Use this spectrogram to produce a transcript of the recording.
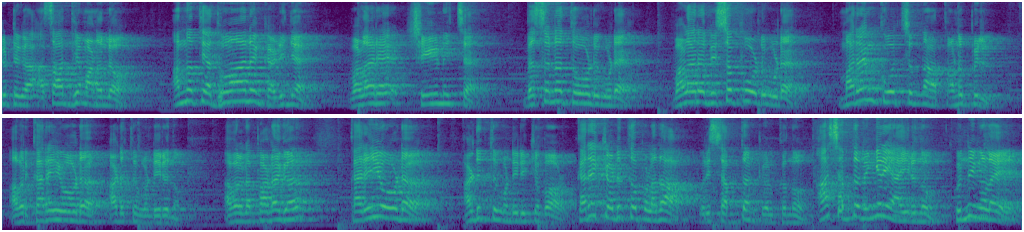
കിട്ടുക അസാധ്യമാണല്ലോ. അന്നത്തെ അധ്വാനം കഴിഞ്ഞ് വളരെ ക്ഷീണിച്ച് വ്യസനത്തോടുകൂടെ വളരെ വിശപ്പോടുകൂടെ മരം കോച്ചുന്ന തണുപ്പിൽ അവർ കരയോട് അടുത്തുകൊണ്ടിരുന്നു. അവരുടെ പടക് കരയോട് അടുത്തുകൊണ്ടിരിക്കുമ്പോൾ കരയ്ക്കടുത്തപ്പോൾ അതാ ഒരു ശബ്ദം കേൾക്കുന്നു. ആ ശബ്ദം എങ്ങനെയായിരുന്നു? കുഞ്ഞുങ്ങളെ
